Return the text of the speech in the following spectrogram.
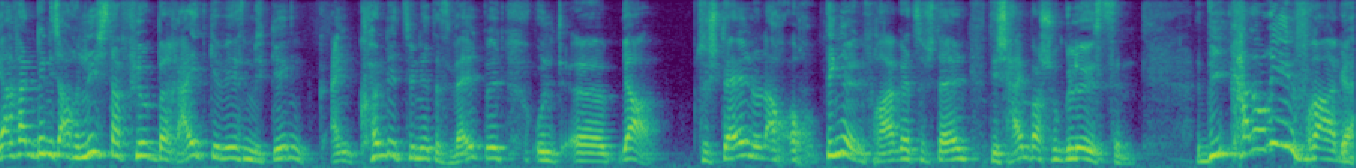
ja, wann bin ich auch nicht dafür bereit gewesen mich gegen ein konditioniertes Weltbild und äh, ja, zu stellen und auch, auch Dinge in Frage zu stellen die scheinbar schon gelöst sind. Die Kalorienfrage.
